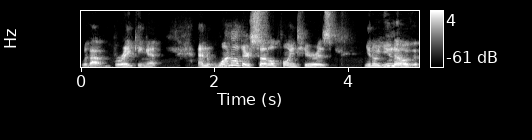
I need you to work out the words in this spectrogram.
without breaking it. And one other subtle point here is, you know, you know that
